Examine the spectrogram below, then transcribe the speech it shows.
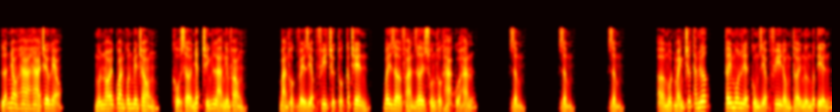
lẫn nhau ha ha chơi ghẹo. Muốn nói quan quân bên trong, khổ sở nhất chính là nghiêm phong. Bản thuộc về diệp phi trực thuộc cấp trên, bây giờ phản rơi xuống thuộc hạ của hắn. Dầm dầm dầm ở một mảnh trước thác nước tây môn liệt cùng diệp phi đồng thời ngừng bước tiến,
